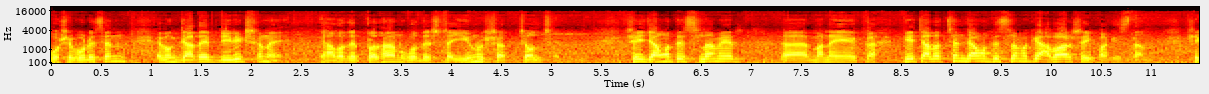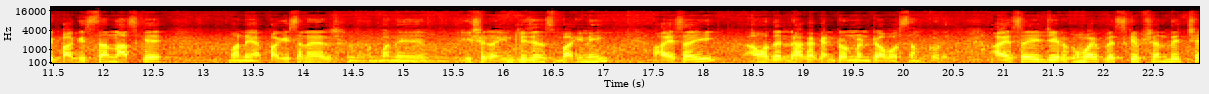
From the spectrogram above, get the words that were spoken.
বসে পড়েছেন এবং যাদের ডিরেকশনে আমাদের প্রধান উপদেষ্টা ইউনুস চলছে। সেই জামাত ইসলামের মানে কে চালাচ্ছেন জামাত ইসলামকে? আবার সেই পাকিস্তান। সেই পাকিস্তান আজকে মানে পাকিস্তানের মানে ইসেরা ইন্টেলিজেন্স বাহিনী আইএসআই আমাদের ঢাকা ক্যান্টনমেন্টে অবস্থান করে। আইএসআই যেরকমভাবে প্রেসক্রিপশন দিচ্ছে,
